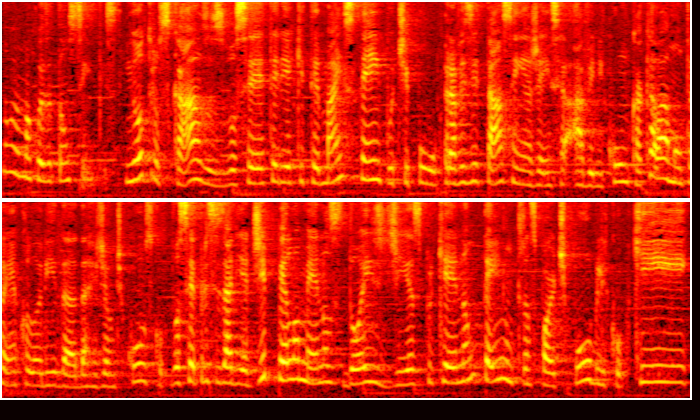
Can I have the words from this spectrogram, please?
não é uma coisa tão simples. Em outros casos, você teria que ter mais tempo, tipo, para visitar sem agência a Vinicunca, aquela montanha colorida da região de Cusco, você precisaria de pelo menos dois dias, porque não tem um transporte público que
